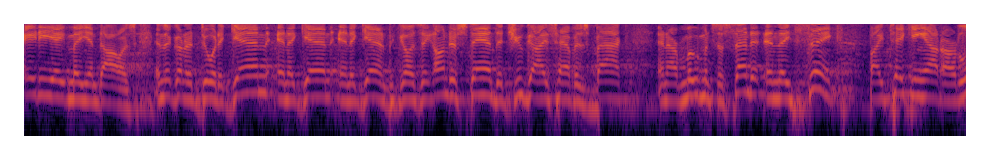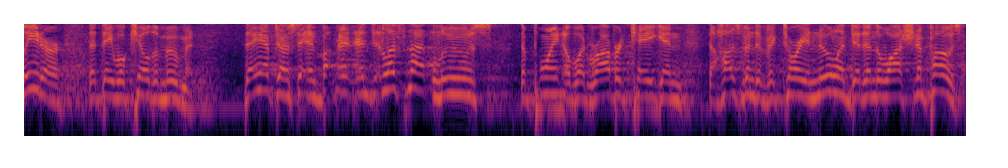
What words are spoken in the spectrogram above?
$88 million, and they're going to do it again and again and again because they understand that you guys have his back and our movement's ascended, and they think by taking out our leader that they will kill the movement. They have to understand, and, and and let's not lose the point of what Robert Kagan, the husband of Victoria Nuland, did in the Washington Post.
